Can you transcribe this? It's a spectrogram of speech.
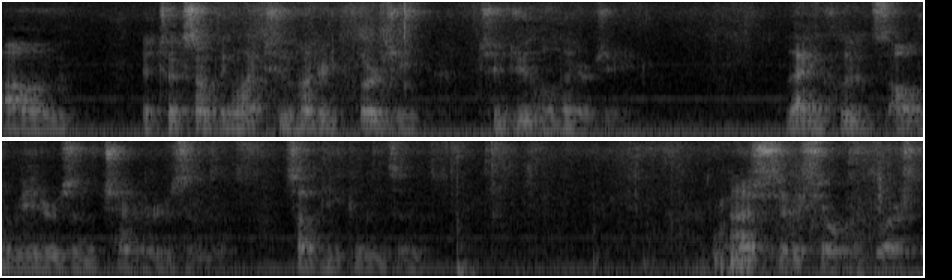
Um, it took something like 200 clergy to do the liturgy. That includes all the readers and the chanters and the subdeacons and When you Uh, say so complex to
